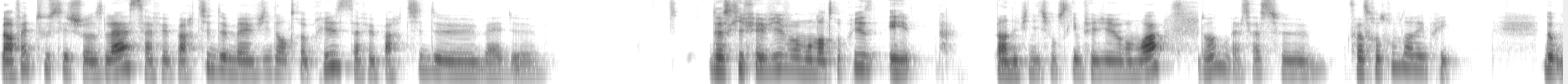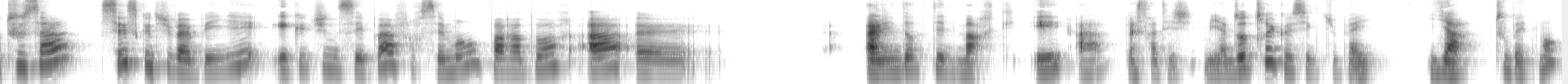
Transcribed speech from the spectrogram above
bah, en fait, toutes ces choses-là, ça fait partie de ma vie d'entreprise, ça fait partie de, bah, de, de ce qui fait vivre mon entreprise et par définition ce qui me fait vivre moi. Donc, bah, ça, se, ça se retrouve dans les prix. Donc, tout ça, c'est ce que tu vas payer et que tu ne sais pas forcément par rapport à, euh, à l'identité de marque et à la stratégie. Mais il y a d'autres trucs aussi que tu payes. Il y a tout bêtement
